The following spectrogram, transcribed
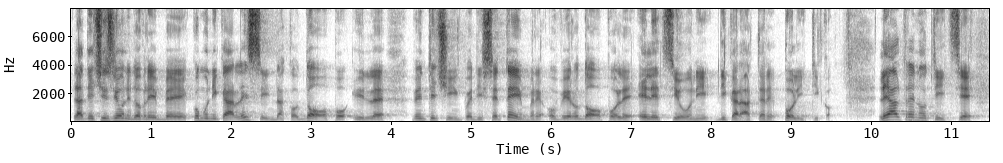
La decisione dovrebbe comunicarle il sindaco dopo il 25 di settembre, ovvero dopo le elezioni di carattere politico. Le altre notizie.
